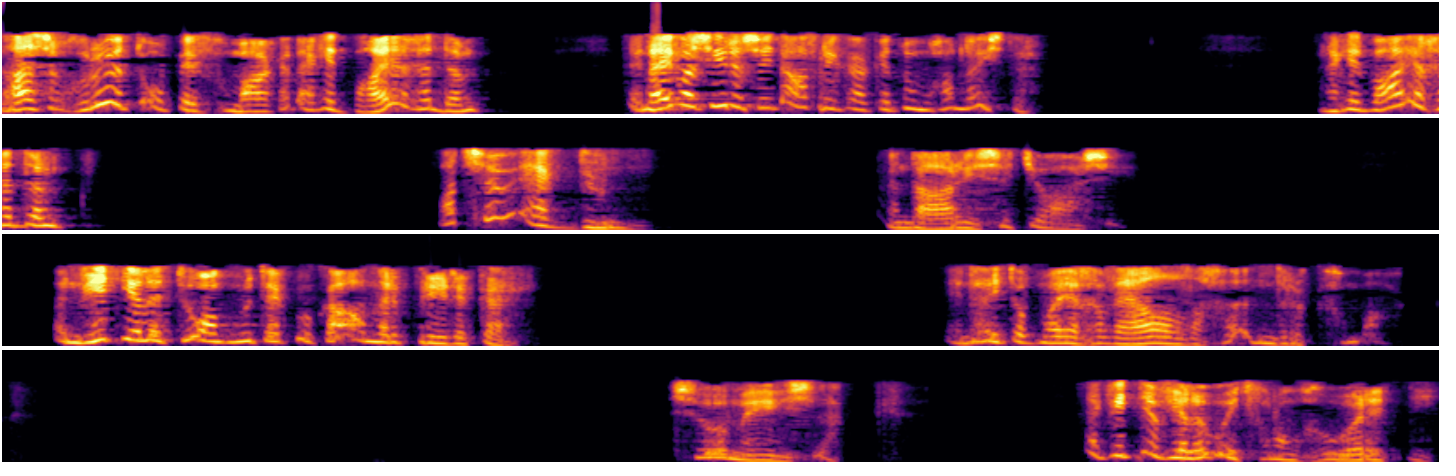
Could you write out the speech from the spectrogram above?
Daar's 'n groot ophef gemaak en ek het baie gedink en hy was hier in Suid-Afrika, ek het hom gaan luister. En ek het baie gedink Wat sou ek doen in daardie situasie? En weet julle toe ontmoet ek ook 'n ander prediker. En hy het op my 'n geweldige indruk gemaak. So menslik. Ek weet nie of julle ooit van hom gehoor het nie.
